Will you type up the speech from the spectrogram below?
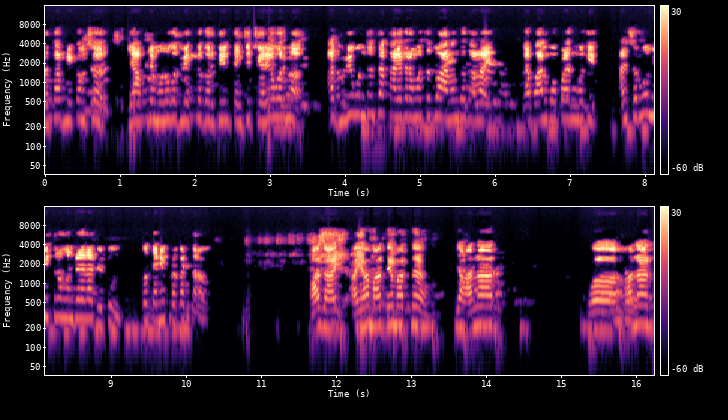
प्रताप निकम सर जे आपले मनोगत व्यक्त करतील त्यांच्या चेहऱ्यावरनं आज धुलीवंदनचा कार्यक्रमाचा जो आनंद झालाय या बालगोपाळांमध्ये आणि सर्व मित्रमंडळाला भेटून तो त्यांनी प्रकट करावा. आज या माध्यमातन या अनाथ व अनाथ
